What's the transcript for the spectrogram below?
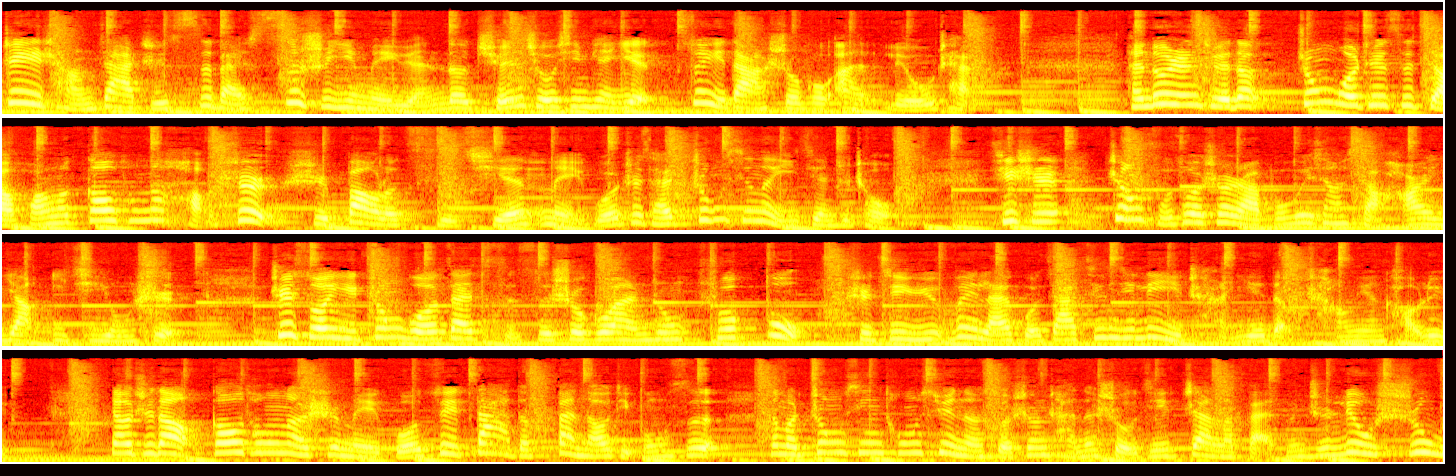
这场价值四百四十亿美元的全球芯片业最大收购案流产。很多人觉得中国这次搅黄了高通的好事儿，是报了此前美国制裁中兴的一箭之仇。其实政府做事儿啊，不会像小孩一样意气用事。之所以中国在此次收购案中说不，是基于未来国家经济利益产业的长远考虑。要知道，高通呢是美国最大的半导体公司，那么中兴通讯呢所生产的手机占了百分之六十五，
